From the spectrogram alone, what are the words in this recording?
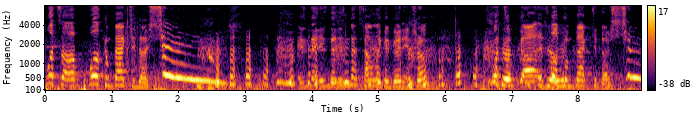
what's up? Welcome back to the show. isn't that isn't that doesn't that sound like a good intro? What's up guys? Welcome back to the show.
